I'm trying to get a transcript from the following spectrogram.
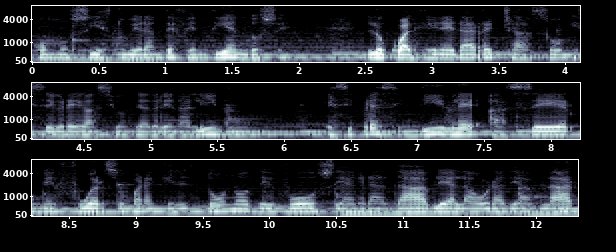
como si estuvieran defendiéndose, lo cual genera rechazo y segregación de adrenalina. Es imprescindible hacer un esfuerzo para que el tono de voz sea agradable a la hora de hablar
